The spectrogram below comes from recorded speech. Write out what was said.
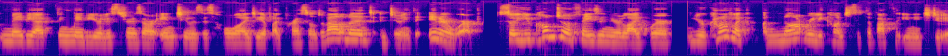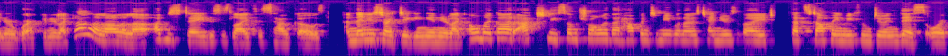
maybe I think maybe your listeners are into is this whole idea of like personal development and doing the inner work. So you come to a phase in your life where you're kind of like not really conscious of the fact that you need to do inner work and you're like, la la la la la, I'm just day, this is life, this is how it goes. And then you start digging in, you're like, oh my God, actually some trauma that happened to me when I was 10 years of age that's stopping me from doing this, or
